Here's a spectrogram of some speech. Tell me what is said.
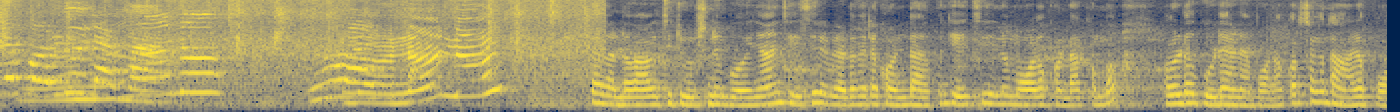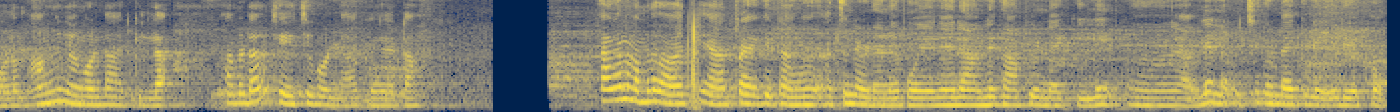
ഞാൻ കണ്ടോ വാവിച്ച് ട്യൂഷന് പോയി. ഞാൻ ചേച്ചിയുടെ വീട് വരെ കൊണ്ടാക്കും. ചേച്ചി ഇതിന്റെ മോളെ കൊണ്ടാക്കുമ്പോൾ അവരുടെ കൂടെയാണ് പോകണം കുറച്ചൊക്കെ താഴെ പോകണം അങ്ങ് ഞാൻ കൊണ്ടാക്കില്ല. അവിടെ ചേച്ചി കൊണ്ടാക്കും കേട്ടോ. അങ്ങനെ നമ്മൾ ബാക്കി യാത്രയാക്കിയിട്ട് അങ്ങ് അച്ഛന്റെ അവിടെയാണ് പോയത്. ഞാൻ രാവിലെ കാപ്പി ഉണ്ടാക്കിയില്ലേ? രാവിലെ അല്ല ഉച്ചയ്ക്ക് ഉണ്ടാക്കിയില്ലേ? ഇടിയപ്പം.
